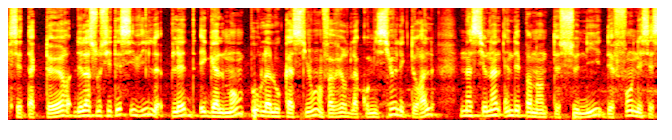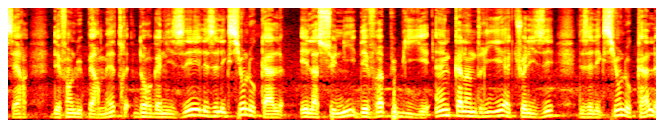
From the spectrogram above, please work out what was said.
Cet acteur de la société civile plaide également pour l'allocation en faveur de la Commission électorale nationale indépendante CENI des fonds nécessaires devant lui permettre d'organiser les élections locales. Et la CENI devra publier un calendrier actualisé des élections locales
